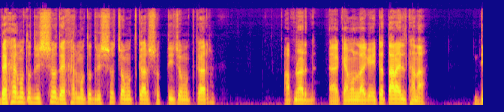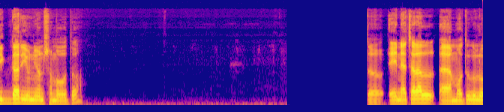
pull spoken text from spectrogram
দেখার মতো দৃশ্য, দেখার মতো দৃশ্য, চমৎকার, সত্যিই চমৎকার। আপনার কেমন লাগে? এটা তারাইল থানা, দিগদার ইউনিয়ন সম্ভবত। তো এই ন্যাচারাল মধুগুলো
